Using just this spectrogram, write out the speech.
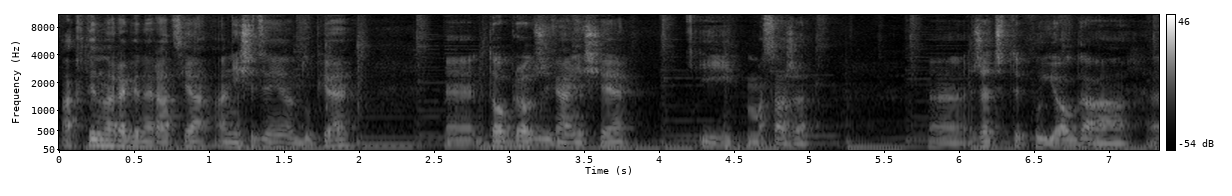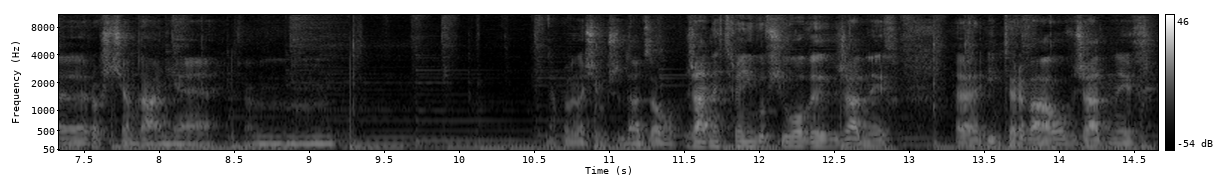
Aktywna regeneracja, a nie siedzenie na dupie. E, Dobre odżywianie się i masaże. Rzeczy typu yoga, rozciąganie na pewno się przydadzą. Żadnych treningów siłowych, żadnych e, interwałów, żadnych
